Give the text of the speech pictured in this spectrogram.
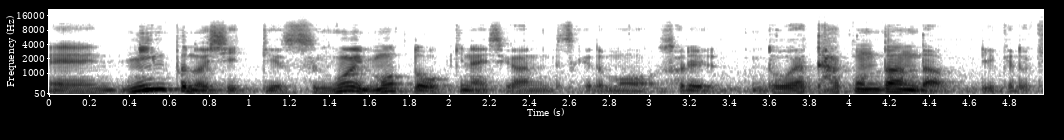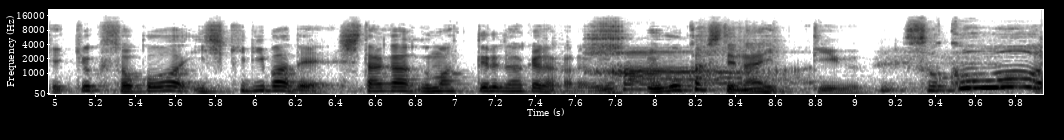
えー妊婦の石っていうすごいもっと大きな石があるんですけどもそれどうやって運んだんだっていうけど結局そこは石切り場で下が埋まってるだけだから動かしてないっていう。そこを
